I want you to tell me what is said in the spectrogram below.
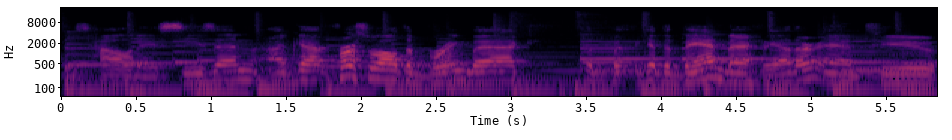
this holiday season, I've got first of all to bring back, the, get the band back together, and to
